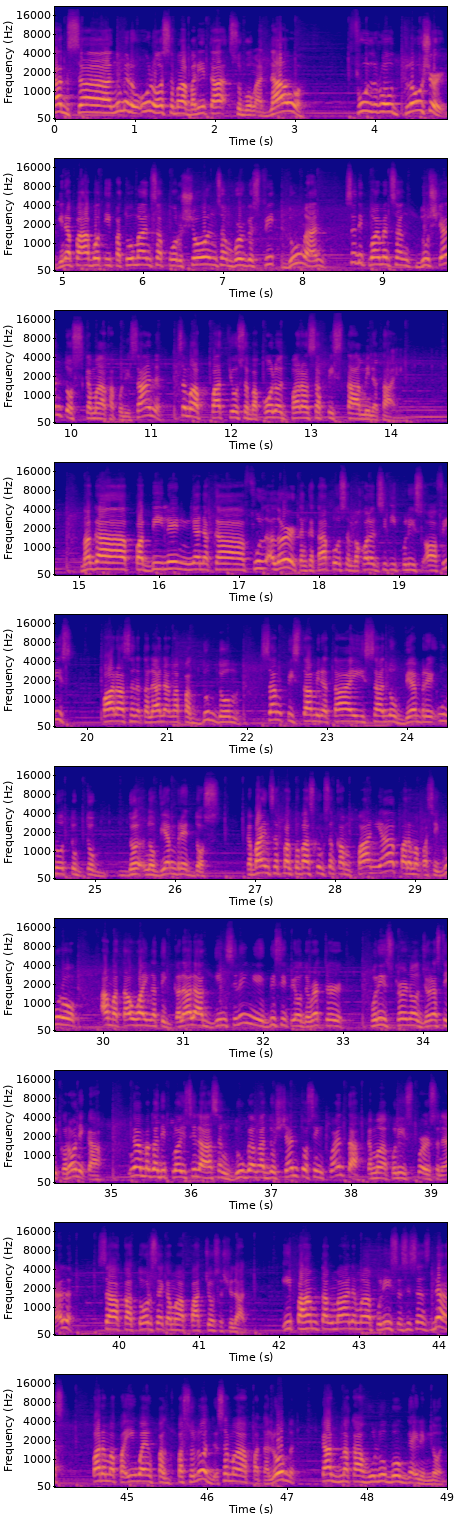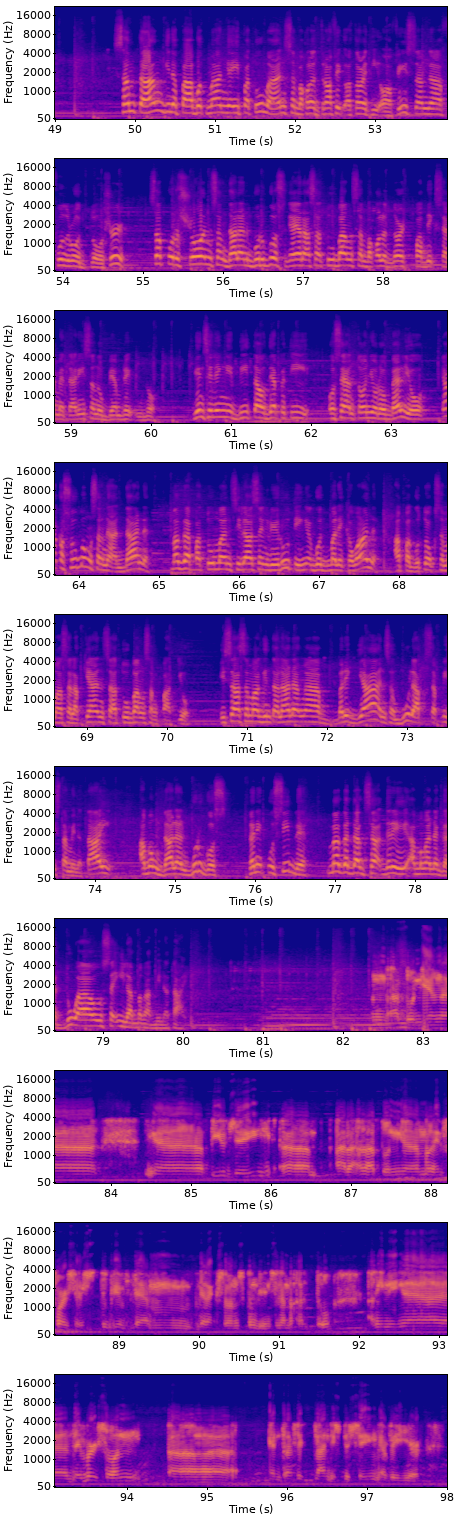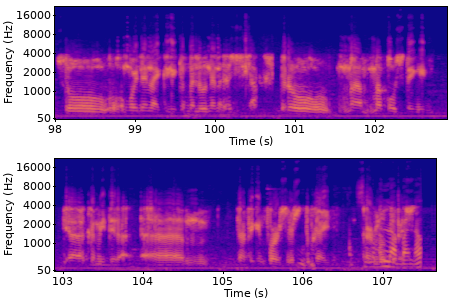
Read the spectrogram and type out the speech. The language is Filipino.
Kag sa numero uno sa mga balita, subong adlaw, full road closure ginapaabot ipatuman sa porsyon sa Burgos Street Dungan sa deployment sang 200 ka mga kapulisan sa mga patio sa Bacolod para sa pista Minatay. Magapabilin nga naka full alert ang katapos ng Bacolod City Police Office para sa natalana nga pagdumdum sang pista Minatay sa Nobyembre 1 tubtub do, Nobyembre 2. Kabayan sa pagpabaskog sang kampanya para mapasiguro ang matawhay nga tigkalalag ginsiling ni BCPO Director Police Colonel Joresti Coronica nga maga-deploy sila sang duga nga 250 ka mga police personnel sa 14 ka mga patio sa syudad. Ipahamtang man ang mga police assistance desk para mapaiway ang pagpasulod sa mga patalob kag makahulubog nga ilimnon. Samtang ginapabot man nga ipatuman sa Bacolod Traffic Authority Office ang ah, full road closure sa porsyon sang Dalan Burgos gayara sa tubang sa Bacolod North Public Cemetery sa Nobyembre 1. Ginsiling ni Bitaw Deputy Jose Antonio Robelio nga kasubong sang naandan, magapatuman sila sang rerouting agud malikawan ang pagutok sa mga salakyan sa atubang sang patio. Isa sa mga gintalana nga baligyan sang bulak sa pista Minatay, among Dalan Burgos, gani posible magadag sa diri ang mga nagaduaw sa ilang mga Minatay. ang aton nga nga PUJ um, ara ang aton nga mga enforcers to give them directions kung din sila makadto. Ang ini nga diversion uh, and traffic plan is the same every year. So more than likely kabalo na na sila. Pero ma ma-posting uh, kami dira um, traffic enforcers to guide So, our motorists.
